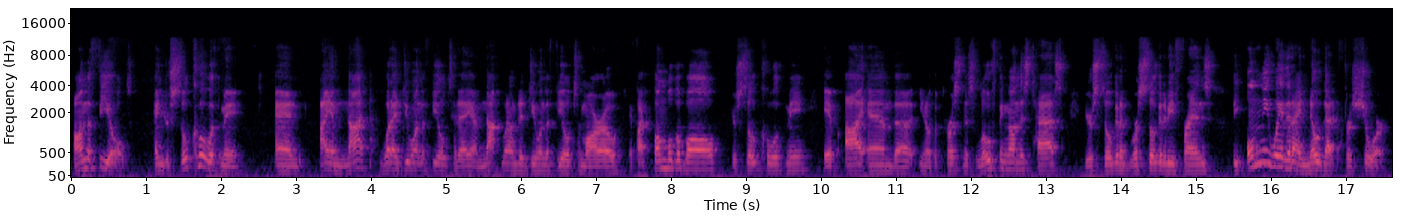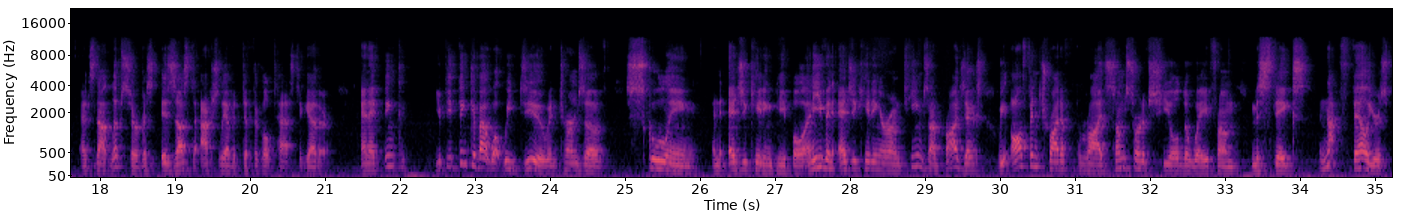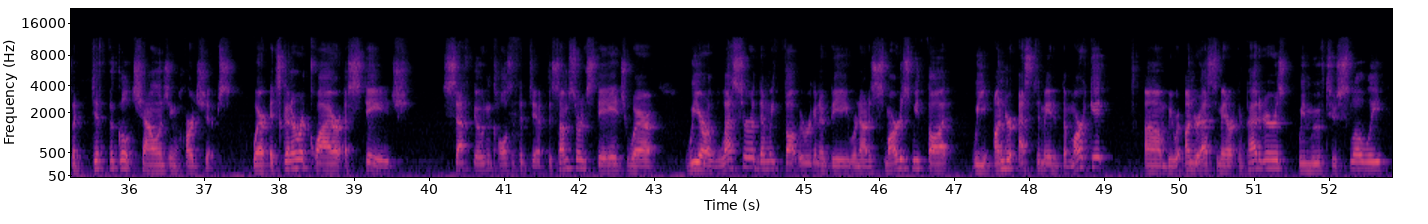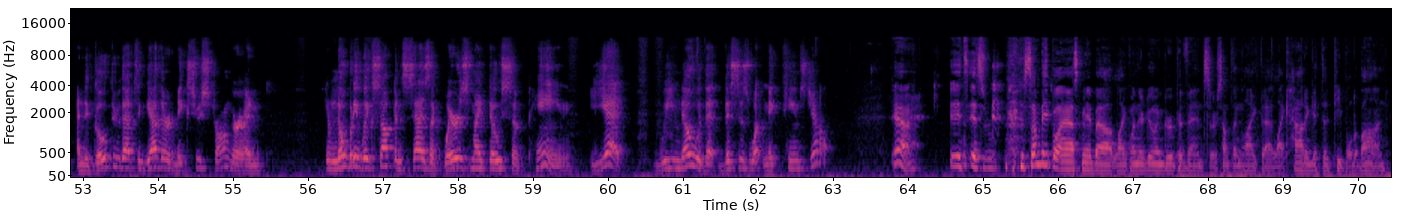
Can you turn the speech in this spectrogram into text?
on the field and you're still cool with me and I am not what I do on the field today. I'm not what I'm going to do on the field tomorrow. If I fumble the ball, you're still cool with me. If I am the, you know, the person that's loafing on this task, you're still going to we're still going to be friends. The only way that I know that for sure, and it's not lip service, is us to actually have a difficult task together. And I think if you think about what we do in terms of schooling and educating people and even educating our own teams on projects, we often try to provide some sort of shield away from mistakes and not failures, but difficult, challenging hardships where it's going to require a stage. Seth Godin calls it the dip, to some sort of stage where we are lesser than we thought we were going to be. We're not as smart as we thought. We underestimated the market. Um, we were underestimate our competitors. We moved too slowly, and to go through that together makes you stronger. And you know, nobody wakes up and says like, "Where's my dose of pain?" Yet we know that this is what makes teams gel. Yeah, it's it's. some people ask me about like when they're doing group events or something like that, like how to get the people to bond.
